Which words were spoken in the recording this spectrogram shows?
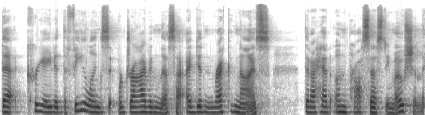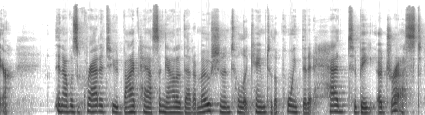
that created the feelings that were driving this. I, I didn't recognize that I had unprocessed emotion there. And I was gratitude bypassing out of that emotion until it came to the point that it had to be addressed.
